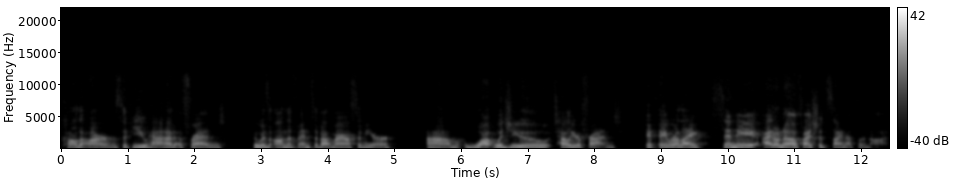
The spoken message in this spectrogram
call to arms, if you had a friend who was on the fence about My Awesome Year, um, what would you tell your friend if they were like, Cindy, I don't know if I should sign up or not?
